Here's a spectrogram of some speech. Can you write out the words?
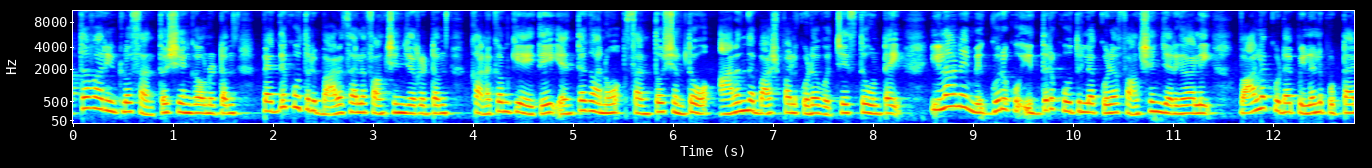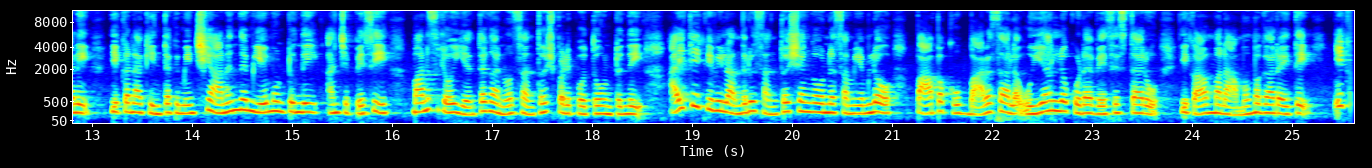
అత్తవారింట్లో సంతోషంగా ఉండటం పెద్ద కూతురు బాలసాల ఫంక్షన్ జరగటం కనకంకి అయితే ఎంతగానో సంతోషంతో ఆనంద బాష్పాలు కూడా వచ్చేస్తూ ఉంటాయి. ఇలానే ముగ్గురుకు ఇద్దరు కూతుళ్ళకు కూడా ఫంక్షన్ జరగాలి వాళ్ళకు కూడా పిల్లలు పుట్టాలి. ఇక నాకు ఇంతకు మించి ఆనందం ఏముంటుంది? అని చెప్పేసి మనసులో ఎంతగానో సంతోషపడిపోతూ ఉంటుంది. అయితే ఇక వీళ్ళందరూ సంతోషంగా ఉన్న సమయంలో పాపకు బారసాల ఉయ్యాల్లో కూడా వేసేస్తారు. ఇక మన అమ్మమ్మగారు అయితే ఇక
